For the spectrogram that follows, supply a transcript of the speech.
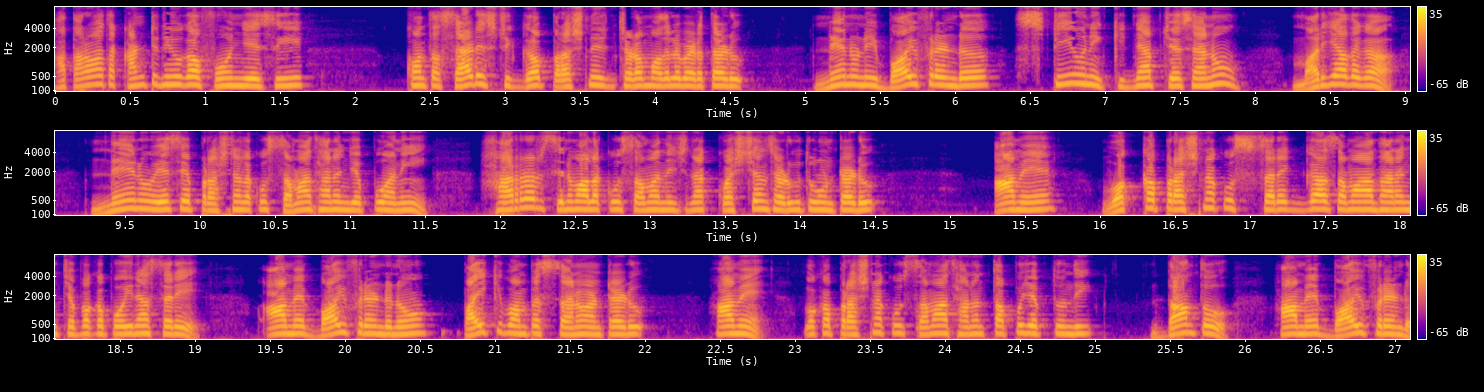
ఆ తర్వాత కంటిన్యూగా ఫోన్ చేసి కొంత సాడిస్టిక్గా ప్రశ్నించడం మొదలు పెడతాడు. నేను నీ బాయ్ ఫ్రెండ్ స్టీవ్ని కిడ్నాప్ చేశాను. మర్యాదగా నేను వేసే ప్రశ్నలకు సమాధానం చెప్పు అని హర్రర్ సినిమాలకు సంబంధించిన క్వశ్చన్స్ అడుగుతూ ఉంటాడు. ఆమె ఒక్క ప్రశ్నకు సరిగ్గా సమాధానం చెప్పకపోయినా సరే ఆమె బాయ్ ఫ్రెండ్ను పైకి పంపిస్తాను అంటాడు. ఆమె ఒక ప్రశ్నకు సమాధానం తప్పు చెప్తుంది. దాంతో ఆమె బాయ్ ఫ్రెండ్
